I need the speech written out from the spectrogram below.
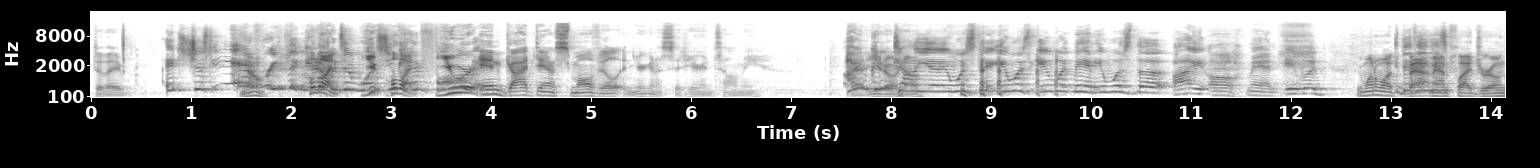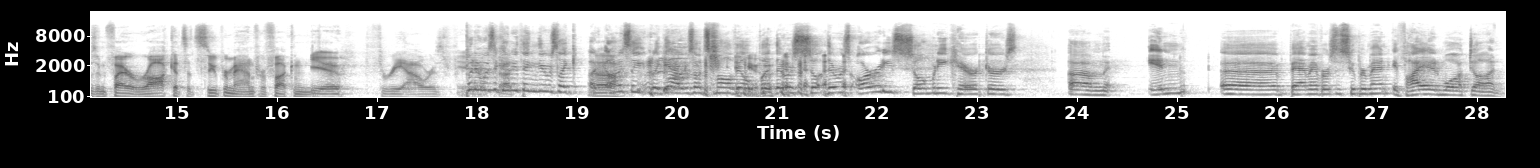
do they? It's just No. everything Hold on, happens at you, once. hold can't on. You were it. in goddamn Smallville, and you're gonna sit here and tell me I'm gonna don't tell know. you, it was the, it was it was man, it was the I oh man, it would. You want to watch Batman is- fly drones and fire rockets at Superman for fucking You. three hours? But it was the kind of thing. There was like honestly, like yeah, I was on Smallville, but there was so there was already so many characters um, in uh, Batman versus Superman. If I had walked on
